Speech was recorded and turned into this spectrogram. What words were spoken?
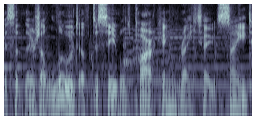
is that there's a load of disabled parking right outside.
